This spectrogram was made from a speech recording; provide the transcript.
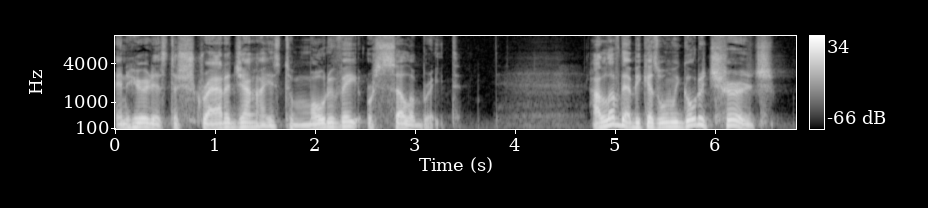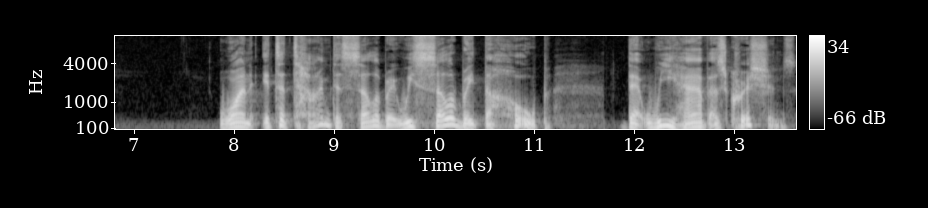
and here it is to strategize, to motivate or celebrate. I love that because when we go to church, one, it's a time to celebrate. We celebrate the hope that we have as Christians.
